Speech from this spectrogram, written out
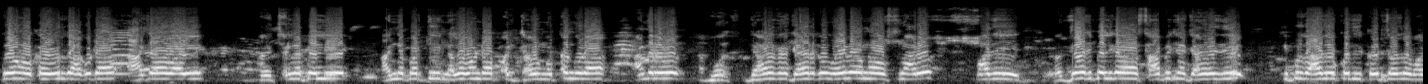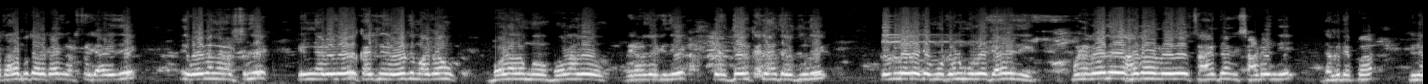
కులం ఒక ఊరు కాకుండా ఆచారవాయి చెల్లపల్లి అన్నపర్తి నల్లగొండ టౌన్ మొత్తం కూడా అందరూ జాగ్రత్త జాగ్రత్త వైభవంగా వస్తున్నారు. మాది ఉద్యోగపల్లిగా స్థాపించిన జాగ్రత్త ఇది. ఇప్పుడు కాదు కొద్ది కొద్ది సంవత్సరాలు మా తలముతాల కానీ నడుస్తున్న జాగ్రత్త ఇది. ఇది వైభవంగా నడుస్తుంది. నిన్న కలిసిన రోజు మాత్రం బోనాలు బోనాలు వినడం జరిగింది. దేవుని కళ్యాణం జరుగుతుంది. రెండు రోజులు మూడు రెండు మూడు రోజులు జరిగింది మన రోజు హైదరాబాద్ రోజు సాయంత్రం స్టార్ట్ అయింది దగ్గదెప్ప నిన్న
